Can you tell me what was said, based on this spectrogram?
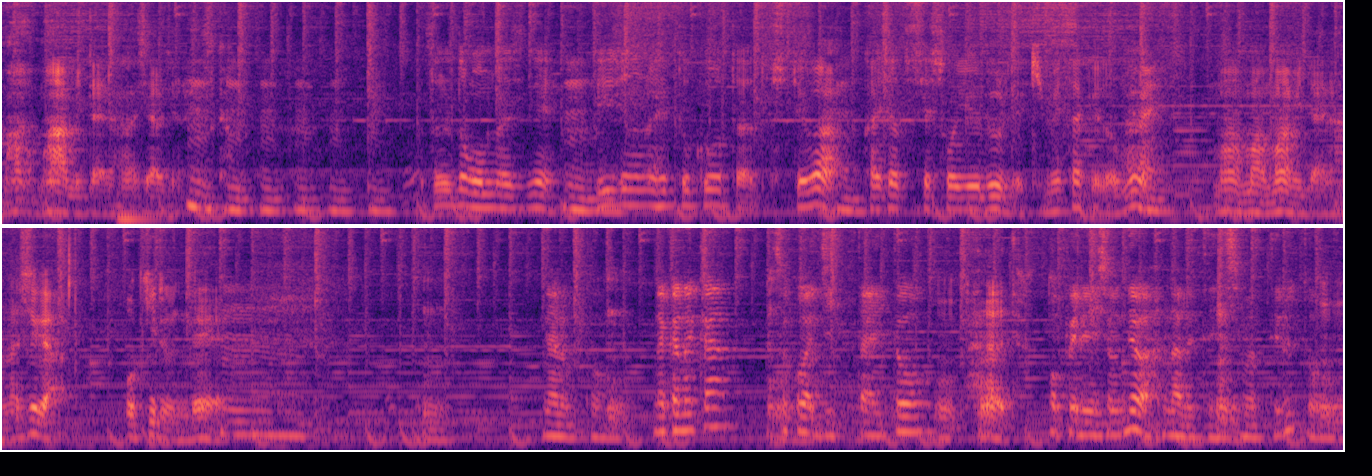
まあまあみたいな話あるじゃうなんいですか、それと同じで、うん。リージョナルヘッドクォーターとしては、うん。会社としてそういうルールで決めたけども、うんはい。まあまあまあみたいな話が起きるんで、うん。うんなるほど、うん。なかなかそこは実態とうん。離れてる、オペレーションでは離れてしまっていると、わうん。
